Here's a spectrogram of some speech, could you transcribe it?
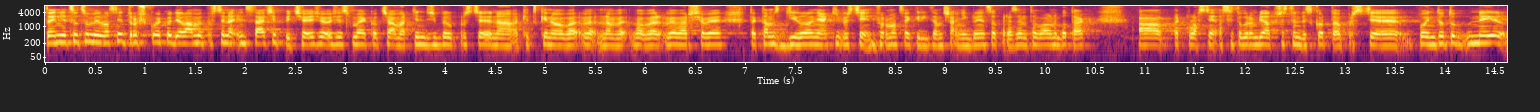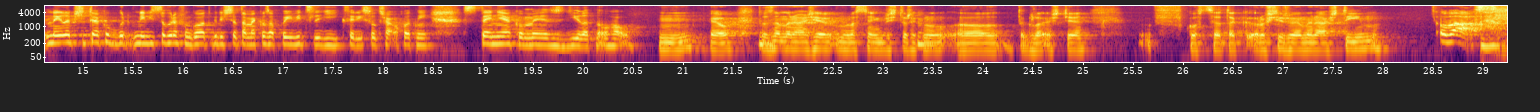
To je něco, co my vlastně trošku jako děláme prostě na Instači piče, že, že jsme jako třeba Martin, když byl prostě na Kickino na, ve, ve, ve, Varšavě, tak tam sdílel nějaký prostě informace, který tam třeba někdo něco prezentoval nebo tak. A tak vlastně asi to budeme dělat přes ten Discord a prostě point to nej, nejlepší to jako nejvíc to bude fungovat, když se tam jako zapojí víc lidí, kteří jsou třeba ochotní stejně jako my sdílet know-how. Mm, jo, to znamená, že vlastně, když to řeknu uh, takhle ještě v kostce, tak rozšiřujeme náš tým. O vás.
